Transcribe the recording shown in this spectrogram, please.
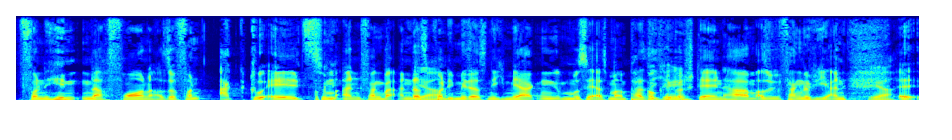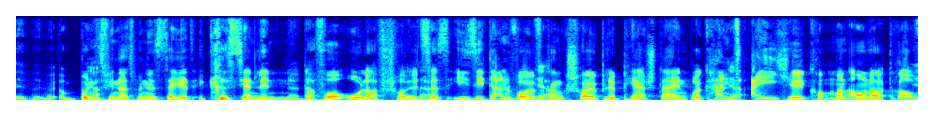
von hinten nach vorne, also von aktuell zum Anfang, weil anders Ja. konnte ich mir das nicht merken. Ich muss ja erstmal ein paar sichere Okay. Stellen haben. Also wir fangen natürlich an. Ja. Äh, Bundesfinanzminister jetzt Christian Lindner, davor Olaf Scholz, das ist easy. Dann Wolfgang. Schäuble, Per Steinbrück, Hans. Eichel kommt man auch noch drauf.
